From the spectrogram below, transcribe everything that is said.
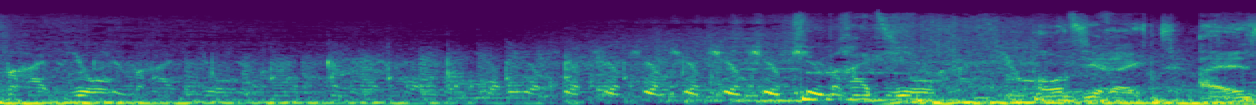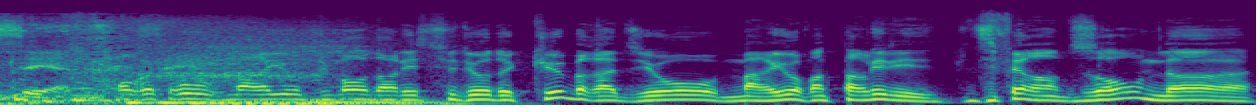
Cube Radio. Cube Radio. En direct à LCN. On retrouve Mario Dumont dans les studios de Cube Radio. Mario, avant de parler des différentes zones, là,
